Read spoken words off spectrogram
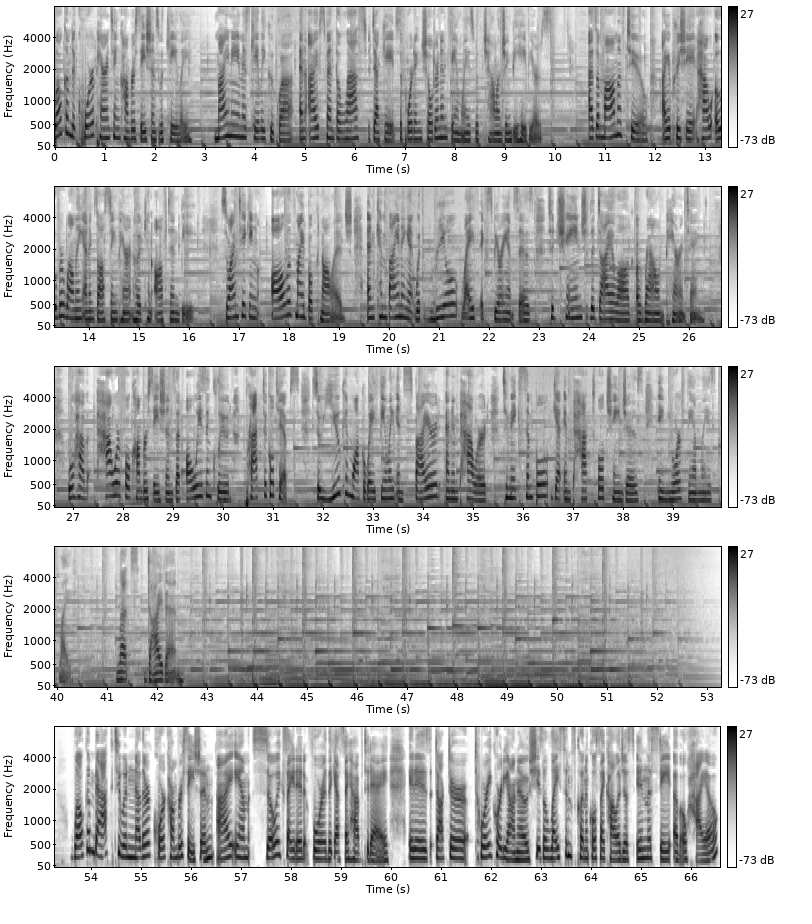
Welcome to COR Parenting Conversations with Caley. My name is Caley Kukla, and I've spent the last decade supporting children and families with challenging behaviors. As a mom of two, I appreciate how overwhelming and exhausting parenthood can often be. So I'm taking all of my book knowledge and combining it with real life experiences to change the dialogue around parenting. We'll have powerful conversations that always include practical tips so you can walk away feeling inspired and empowered to make simple yet impactful changes in your family's life. Let's dive in. Welcome back to another COR conversation. I am so excited for the guest I have today. It is Dr. Tori Cordiano. She's a licensed clinical psychologist in the state of Ohio.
